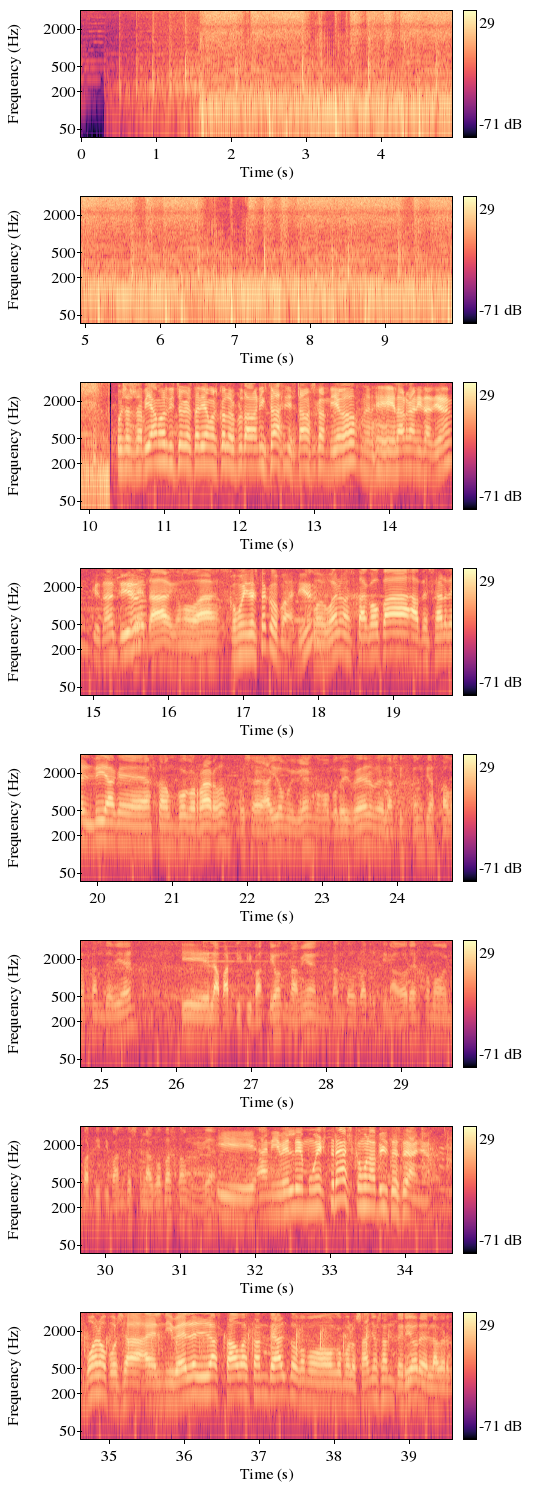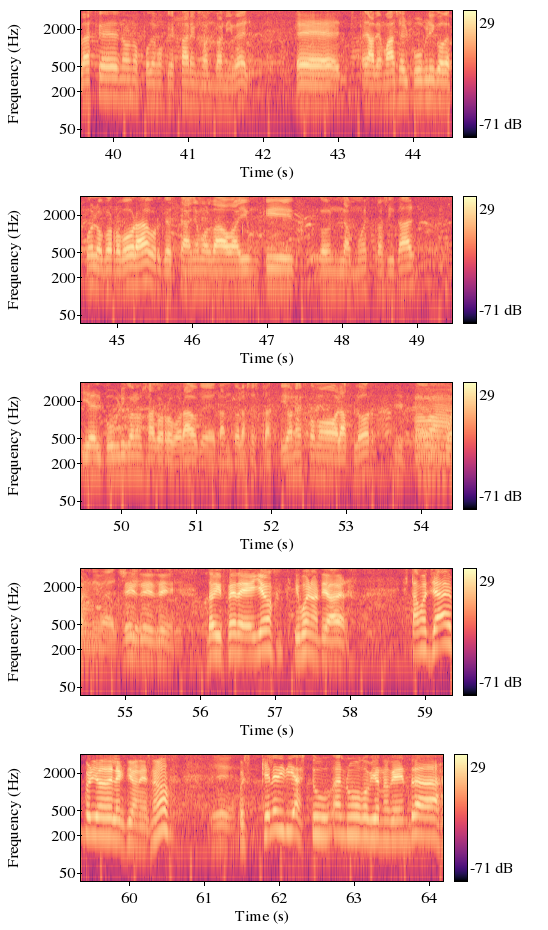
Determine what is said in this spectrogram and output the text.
Pues os habíamos dicho que estaríamos con los protagonistas y estamos con Diego de la organización. ¿Qué tal, tío? ¿Qué tal? ¿Cómo va? ¿Cómo ha ido esta copa, tío? Pues bueno, esta copa, a pesar del día que ha estado un poco raro, pues ha ido muy bien, como podéis ver, la asistencia está bastante bien y la participación también, tanto patrocinadores como en participantes en la Copa está muy bien. Y a nivel de muestras, ¿cómo lo has visto este año? Bueno, pues el nivel ha estado bastante alto como, como los años anteriores, la verdad es que no nos podemos quejar en cuanto a nivel. Eh, además el público después lo corrobora porque este año hemos dado ahí un kit con las muestras y tal y el público nos ha corroborado que tanto las extracciones como la flor es un buen nivel. sí, sí. sí doy fe de ello. Y bueno, tío, a ver, estamos ya en periodo de elecciones, ¿no? Sí. Pues, ¿qué le dirías tú al nuevo gobierno que entra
